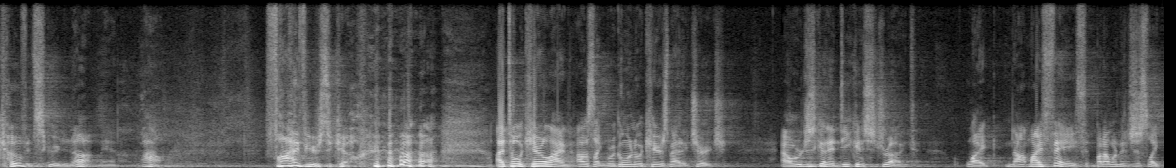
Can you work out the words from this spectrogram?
COVID screwed it up, man. Wow. Five years ago, I told Caroline, I was like, we're going to a charismatic church and we're just going to deconstruct, like, not my faith, but I want to just like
